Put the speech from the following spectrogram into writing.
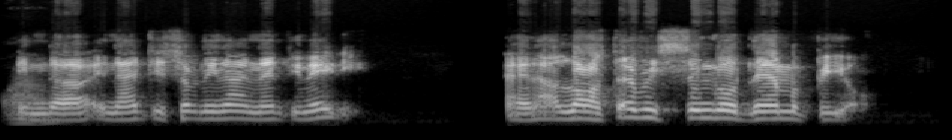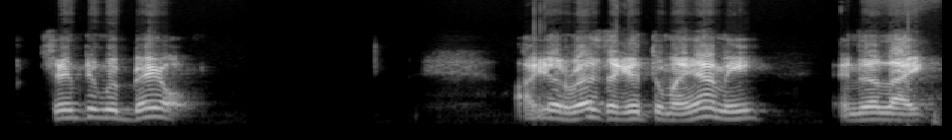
wow. in uh, in 1979, 1980, and I lost every single damn appeal. Same thing with bail. I get arrested, I get to Miami, and they're like,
